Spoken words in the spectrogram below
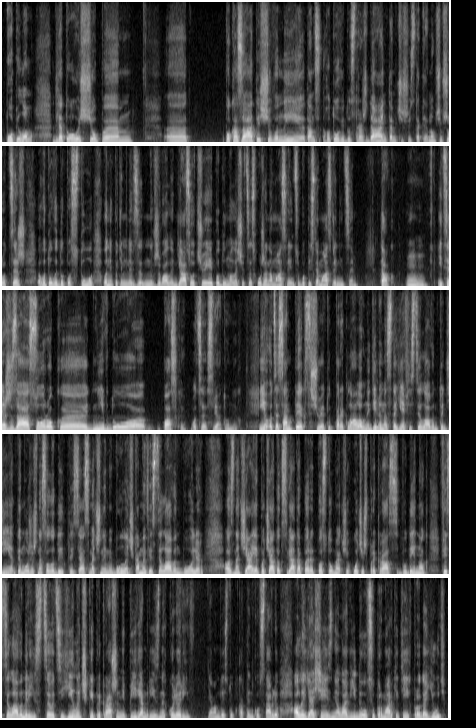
попілом для того, щоб. Показати, що вони там готові до страждань, там чи щось таке. Ну, в общем, що це ж готові до посту, вони потім не, вживали м'ясо. От що я і подумала, що це схоже на масленицю, бо після маслениці. Так. Угу. І це ж за 40 е, днів до Пасхи, оце свято у них. І оце сам текст, що я тут переклала. У неділю настає фестілавен. Тоді ти можеш насолодитися смачними булочками фестілавен болер. Означає початок свята перед постом. Якщо хочеш прикрас будинок, фестілавен ріс. Це оці гілочки, прикрашені пір'ям різних кольорів. Я вам десь тут картинку вставлю. Але я ще й зняла відео в супермаркеті, їх продають.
